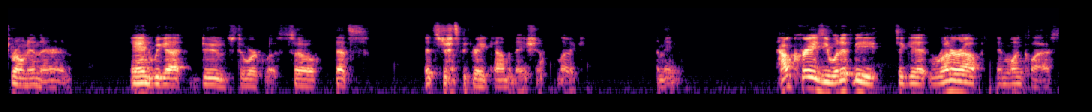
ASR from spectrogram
thrown in there, and and we got dudes to work with, so that's it's just a great combination. Like, I mean, how crazy would it be to get runner up in one class,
